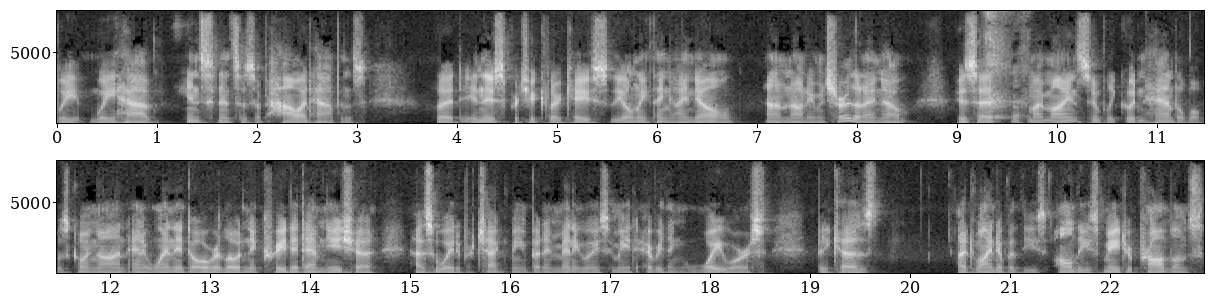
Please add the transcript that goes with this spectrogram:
we we have incidences of how it happens. But in this particular case, the only thing I know, and I'm not even sure that I know, is that my mind simply couldn't handle what was going on and it went into overload and it created amnesia as a way to protect me. But in many ways, it made everything way worse because I'd wind up with these all these major problems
